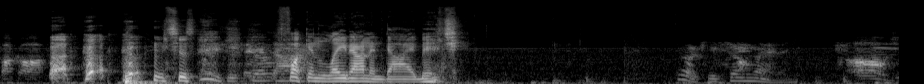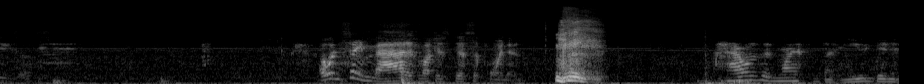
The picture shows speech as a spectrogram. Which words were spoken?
fuck off. just fucking lay down and die, bitch. Oh, look, he's so mad. Oh, Jesus. I wouldn't say mad as much as disappointed. How is it my fault that you didn't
